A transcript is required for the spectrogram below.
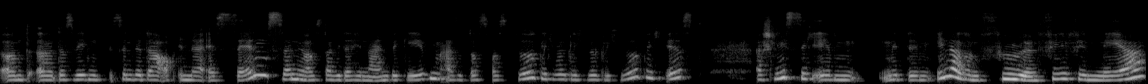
und äh, deswegen sind wir da auch in der Essenz, wenn wir uns da wieder hineinbegeben. Also das, was wirklich, wirklich, wirklich, wirklich ist, erschließt sich eben mit dem inneren Fühlen viel, viel mehr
